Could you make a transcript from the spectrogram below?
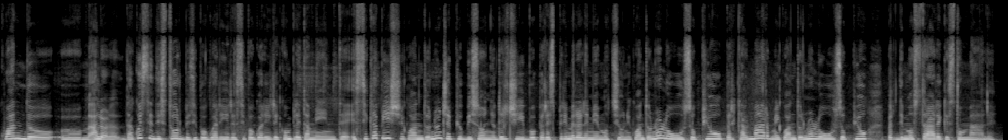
quando, um, allora, da questi disturbi si può guarire, si può guarire completamente e si capisce quando non c'è più bisogno del cibo per esprimere le mie emozioni, quando non lo uso più per calmarmi, quando non lo uso più per dimostrare che sto male.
